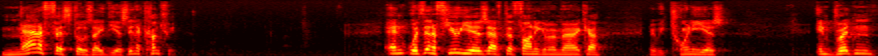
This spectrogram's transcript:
manifest those ideas in a country. And within a few years after the founding of America, maybe 20 years, in Britain,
